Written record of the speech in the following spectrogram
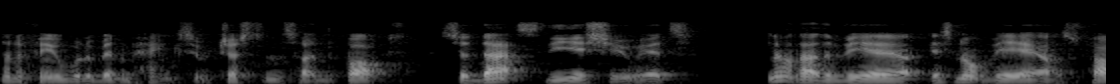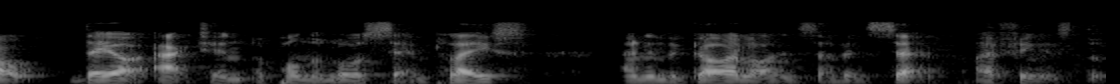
and I think it would have been a penalty just inside the box. So that's the issue. It's not that the VAR, it's not VAR's fault. They are acting upon the laws set in place and in the guidelines that have been set. I think it's the,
